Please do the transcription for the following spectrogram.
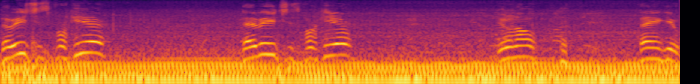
the beach is for here. The beach is for here. You know? Thank you.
